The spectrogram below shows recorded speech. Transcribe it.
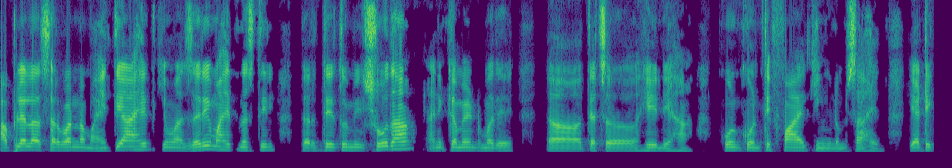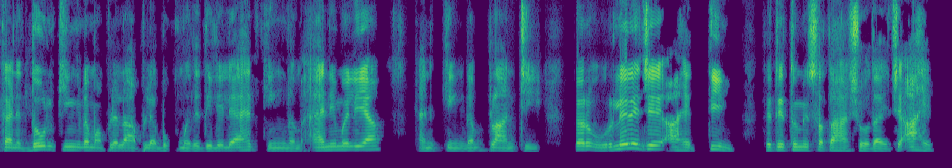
आपल्याला सर्वांना माहिती आहेत किंवा जरी माहीत नसतील तर ते तुम्ही शोधा आणि कमेंटमध्ये त्याचं हे लिहा कोणकोणते फाय किंगडम्स आहेत. या ठिकाणी दोन किंगडम आपल्याला आपल्या बुकमध्ये दिलेले आहेत. किंगडम ॲनिमलिया आणि किंगडम प्लांटी. तर उरलेले जे आहेत तीन ते ते तुम्ही स्वतः शोधायचे आहेत.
